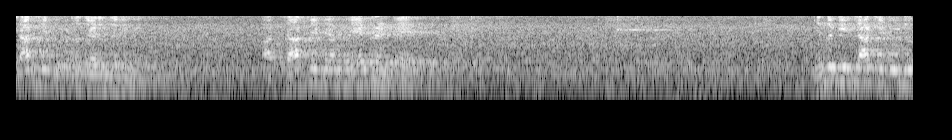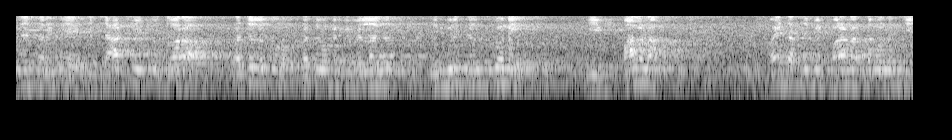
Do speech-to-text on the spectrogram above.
ఛార్జ్షీట్ విడుదల చేయడం జరిగింది. ఆ ఛార్జ్షీట్ అంటే ఏంటంటే ఎందుకు ఈ ఛార్జ్షీట్ విడుదల చేశారంటే ఈ ఛార్జ్షీట్ ద్వారా ప్రజలకు ప్రతి ఒక్కరికి వెళ్ళాలి. దీని గురించి తెలుసుకొని ఈ పాలన వైఎస్ఆర్సీపీ పాలన అంతమందించి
